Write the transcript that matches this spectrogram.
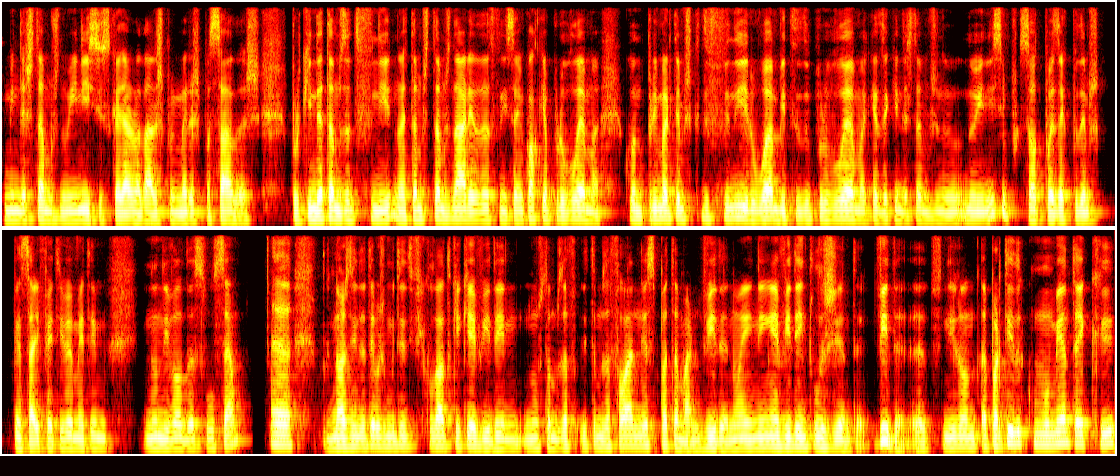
como ainda estamos no início, se calhar a dar as primeiras passadas, porque ainda estamos a definir, é? estamos, estamos na área da definição, em qualquer problema, quando primeiro temos que definir o âmbito do problema, quer dizer que ainda estamos no, no início, porque só depois é que podemos pensar efetivamente em, no nível da solução. Uh, porque nós ainda temos muita dificuldade do que é, que é vida e não estamos a, estamos a falar nesse patamar vida, não é nem é vida inteligente, vida, a definir onde, a partir de que momento é que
